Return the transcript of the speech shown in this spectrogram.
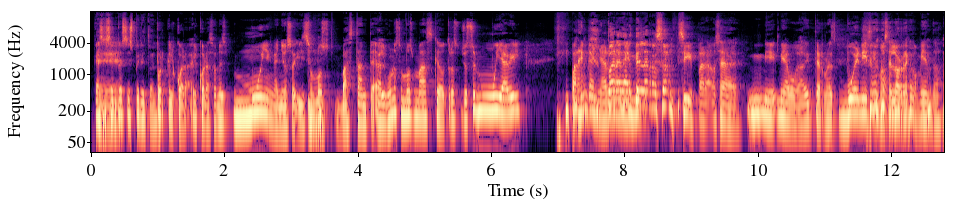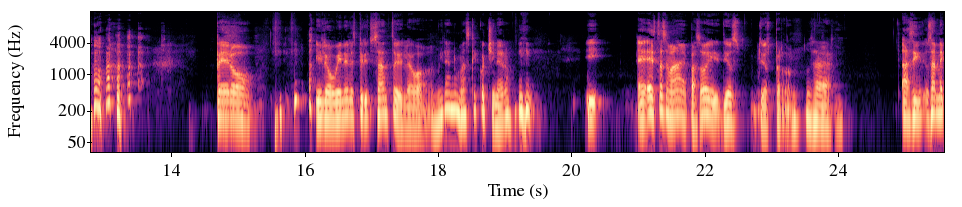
Casi eh, siempre es espiritual. Porque el, el, corazón es muy engañoso y somos bastante, algunos somos más que otros. Yo soy muy hábil para engañarme. para darte la razón. Sí, para, o sea, mi, mi abogado interno es buenísimo, se lo recomiendo. Pero, y luego viene el Espíritu Santo y luego, mira nomás qué cochinero. Y e, esta semana me pasó y Dios, Dios, perdón. O sea, así, o sea, me,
